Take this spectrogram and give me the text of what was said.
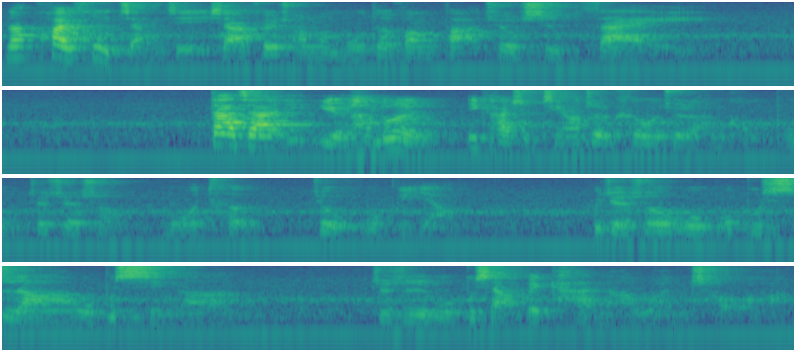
那快速讲解一下非传统模特方法，就是在大家有很多人一开始听到这个课会觉得很恐怖，就觉得说模特就我不要，会觉得说我我不是啊，我不行啊，就是我不想要被看啊，我很丑啊。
